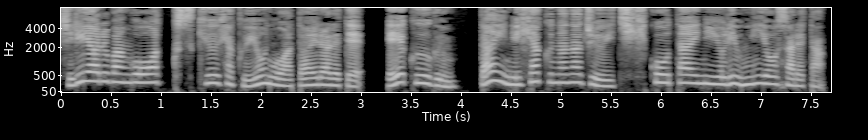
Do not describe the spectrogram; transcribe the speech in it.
シリアル番号 AX904 を与えられて、A 空軍第271飛行隊により運用された。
